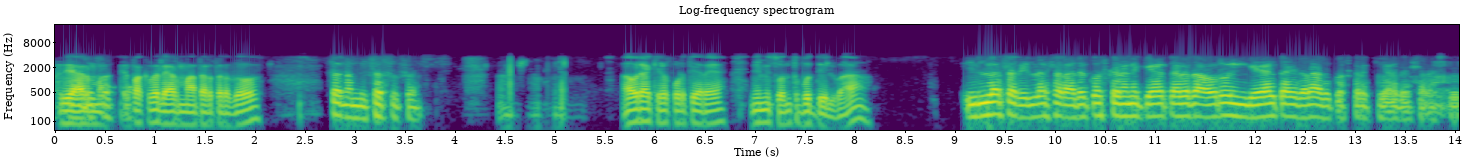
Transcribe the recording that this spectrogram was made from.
ಅದು ಯಾರು ಪಕ್ಕದಲ್ಲಿ ಯಾರು ಮಾತಾಡ್ತಾರದು? ಸರ್ ನಮ್ಮ ಮಿಸ್ಸಸ್ ಸರ್. ಅವ್ರು ಯಾಕೆ ಹೇಳ್ಕೊಡ್ತಿದ್ದಾರೆ ನಿಮಗೆ ಸ್ವಂತ ಬುದ್ಧಿ ಇಲ್ವಾ? ಇಲ್ಲ ಸರ್ ಇಲ್ಲ ಸರ್. ಅದಕ್ಕೋಸ್ಕರನೇ ಕೇಳ್ತಾ ಇರೋದು ಅವರು ಹಿಂಗೆ ಹೇಳ್ತಾ ಇದಾರ ಅದಕ್ಕೋಸ್ಕರ ಕೇಳಿದೆ ಸರ್ ಅಷ್ಟೇ.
